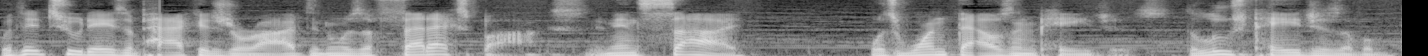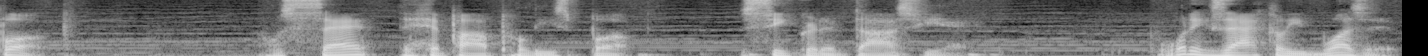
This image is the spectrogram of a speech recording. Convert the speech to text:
Within two days, a package arrived and it was a FedEx box, and inside was 1,000 pages, the loose pages of a book. I was sent the Hip Hop Police book, The Secretive Dossier. But what exactly was it?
